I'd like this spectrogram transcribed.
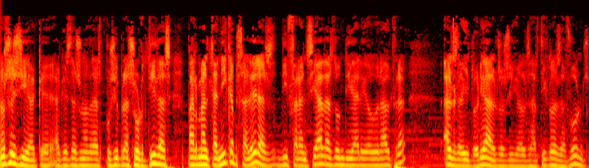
No sé si aqu aquesta és una de les possibles sortides per mantenir capçaleres diferenciades d'un diari o d'un altre, els editorials, o sigui, els articles de fons,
